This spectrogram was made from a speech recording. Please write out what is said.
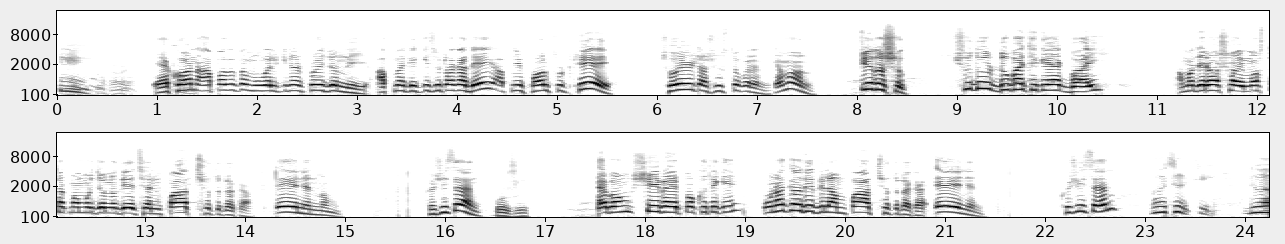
হুম। এখন আপাতত মোবাইল কেনার প্রয়োজন নেই। আপনাকে কিছু টাকা দেই আপনি ফল ফ্রুট খেয়ে শরীরটা সুস্থ করেন। কেমন? প্রিয় দর্শক শুধু দুবাই থেকে এক ভাই আমাদের অসহায় মস্তাক মামুর জন্য দিয়েছেন পাঁচ শত টাকা। এই নেন মামু। খুশিছেন বলছি এবং সেই ভাইয়ের পক্ষ থেকে ওনাকেও দিয়ে দিলাম পাঁচ শত টাকা। এই নেন। খুশিছেন বসেছি দোয়া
